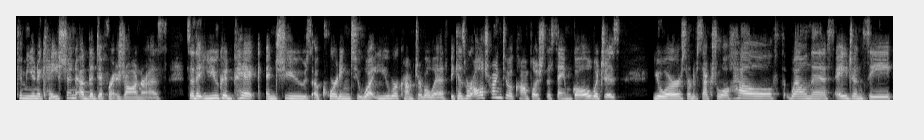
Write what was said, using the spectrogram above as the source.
communication of the different genres so that you could pick and choose according to what you were comfortable with because we're all trying to accomplish the same goal, which is your sort of sexual health, wellness, agency.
